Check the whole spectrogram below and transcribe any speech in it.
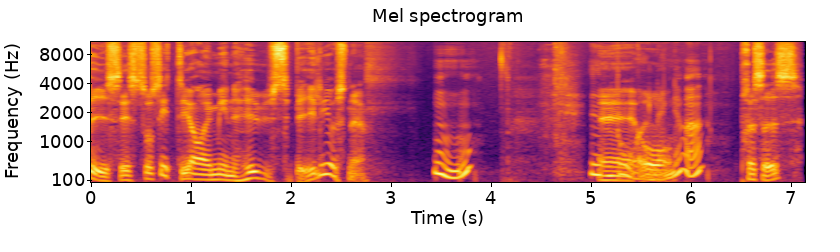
Fysiskt så sitter jag i min husbil just nu. Mm. I Eh, och- Borlänge va? Precis.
